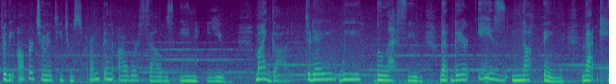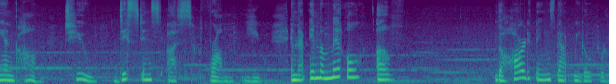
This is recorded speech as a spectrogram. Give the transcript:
for the opportunity to strengthen ourselves in you. My God, today we bless you that there is nothing that can come to distance us from you. And that in the middle of the hard things that we go through,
